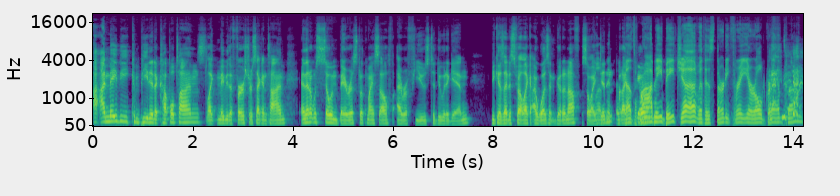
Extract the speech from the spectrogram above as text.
I I maybe competed a couple times, like maybe the first or second time, and then I was so embarrassed with myself, I refused to do it again because I just felt like I wasn't good enough, so I Was didn't. But I go, Robbie beat you with his 33 year old grandson.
